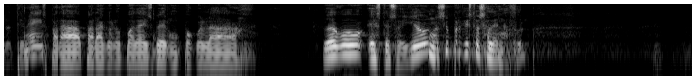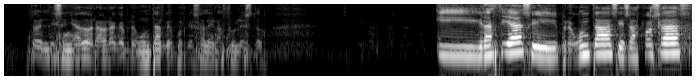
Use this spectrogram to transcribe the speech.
lo tenéis para, para que lo podáis ver un poco la... Luego, este soy yo, no sé por qué esto sale en azul. El diseñador, habrá que preguntarle por qué sale en azul esto. Y gracias y preguntas y esas cosas.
